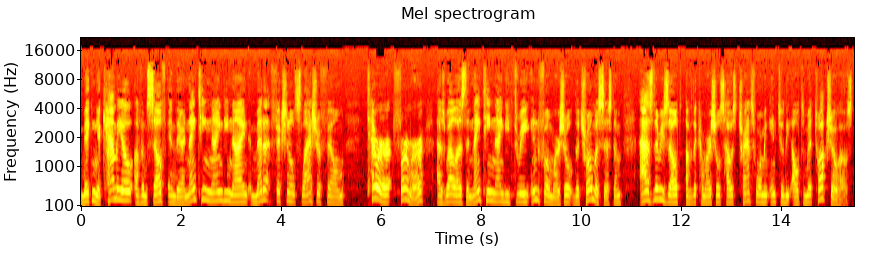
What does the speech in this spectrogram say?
making a cameo of himself in their 1999 meta fictional slasher film Terror Firmer, as well as the 1993 infomercial The Troma System, as the result of the commercial's host transforming into the ultimate talk show host.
